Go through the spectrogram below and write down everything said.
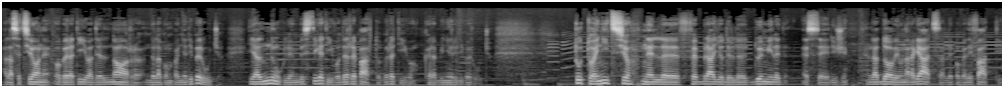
alla sezione operativa del NOR della Compagnia di Perugia e al nucleo investigativo del reparto operativo Carabinieri di Perugia. Tutto ha inizio nel febbraio del 2016, laddove una ragazza all'epoca dei fatti,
